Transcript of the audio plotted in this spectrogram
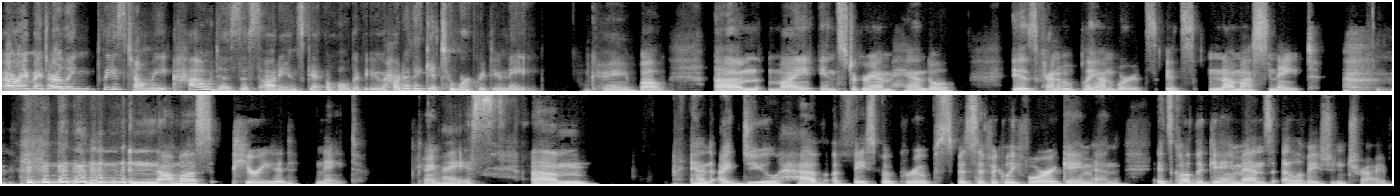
All right, my darling, please tell me how does this audience get a hold of you? How do they get to work with you, Nate? Okay, well, um, my Instagram handle is kind of a play on words. It's Namas Nate. Namas period Nate. Okay. Nice. Um, and I do have a Facebook group specifically for gay men. It's called the Gay Men's Elevation Tribe.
